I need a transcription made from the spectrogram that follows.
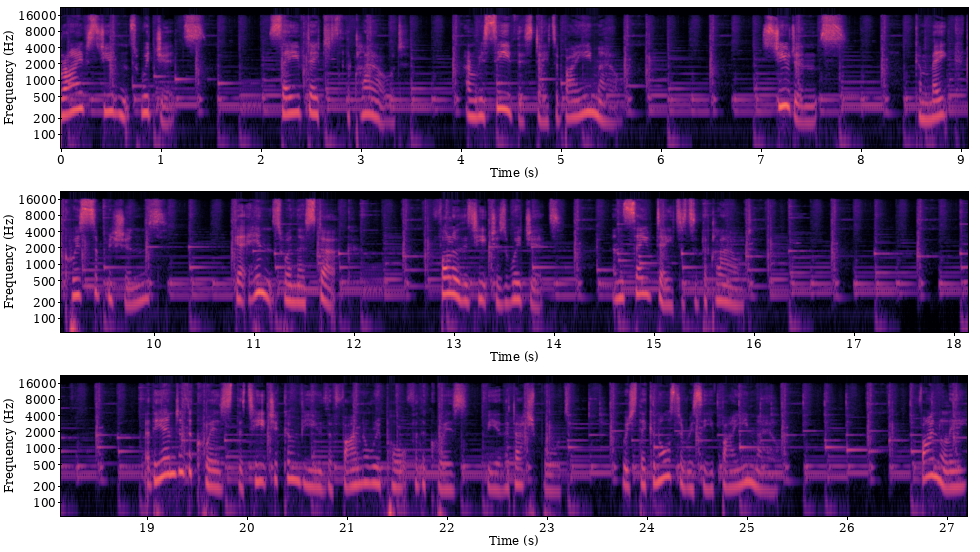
drive students' widgets, save data to the cloud, and receive this data by email. Students can make quiz submissions, get hints when they're stuck, follow the teacher's widget, and save data to the cloud. At the end of the quiz, the teacher can view the final report for the quiz via the dashboard, which they can also receive by email. Finally,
